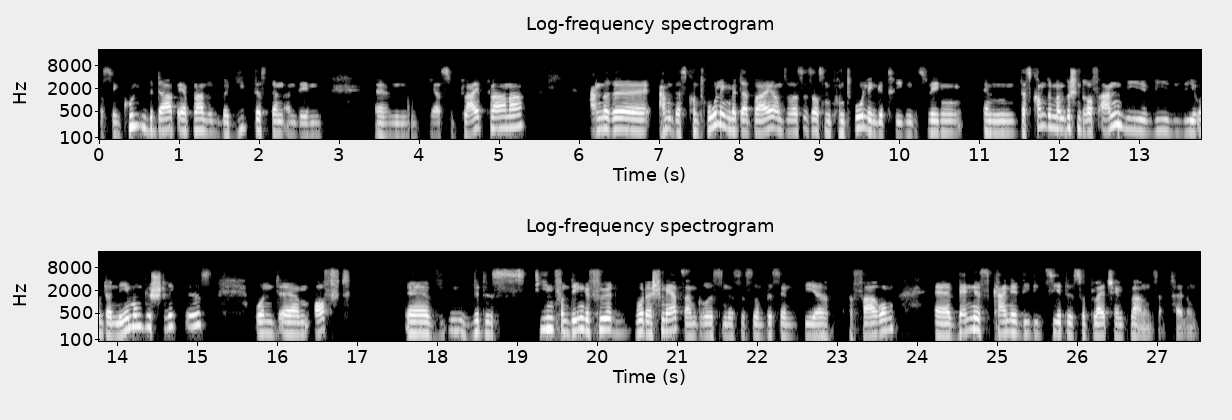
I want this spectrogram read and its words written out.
was den Kundenbedarf eher plant und übergibt das dann an den ähm, ja, Supply Planer. Andere haben das Controlling mit dabei und sowas ist aus dem Controlling getrieben. Deswegen, ähm, das kommt immer ein bisschen drauf an, wie, wie die Unternehmung gestrickt ist. Und ähm, oft äh, wird das Team von denen geführt, wo der Schmerz am größten ist. Das ist so ein bisschen die Erfahrung, äh, wenn es keine dedizierte Supply Chain Planungsabteilung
